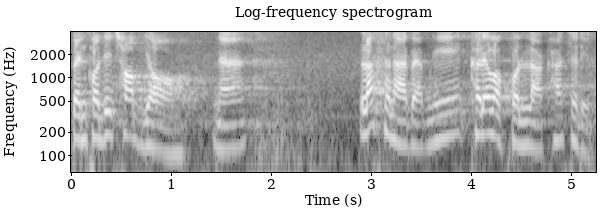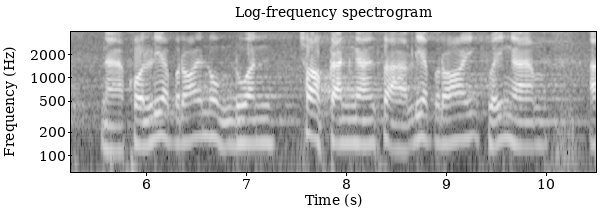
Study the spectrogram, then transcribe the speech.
เป็นคนที่ชอบยอนะลักษณะแบบนี้เขาเรียกว่าคนราคาจริต นะคนเรียบร้อยนุ่มนวลชอบการงานสะอาดเรียบร้อยสวยงามอ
